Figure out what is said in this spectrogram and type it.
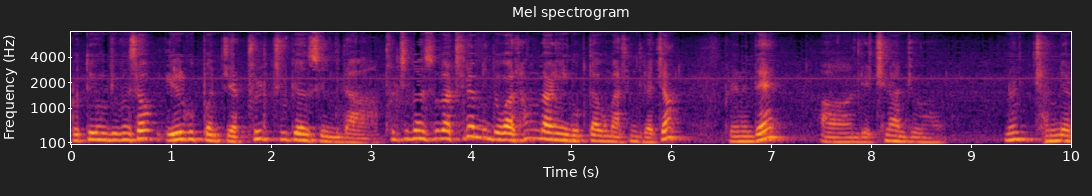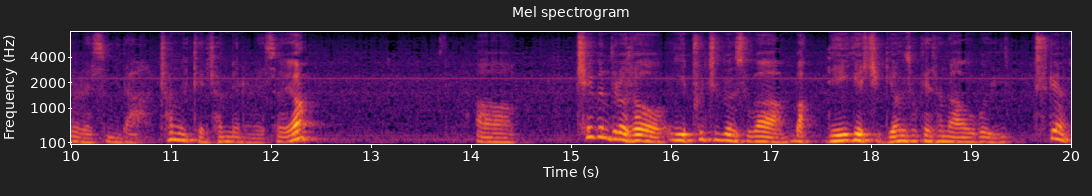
로또용지 분석 일곱 번째 불주변수입니다. 불주변수가 출현 빈도가 상당히 높다고 말씀드렸죠. 그랬는데 어, 이제 지난주는 전멸을 했습니다. 1006회 전멸을 했어요. 어, 최근 들어서 이 불주변수가 막 4개씩 연속해서 나오고 출현,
